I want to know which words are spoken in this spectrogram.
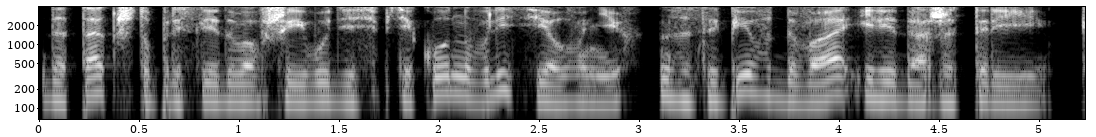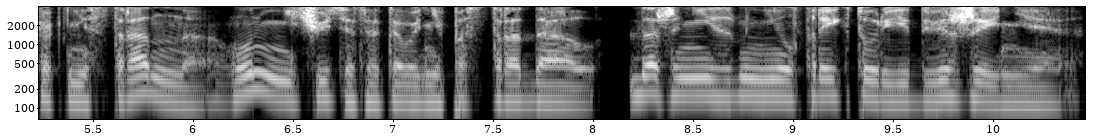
да так, что преследовавший его десептикон влетел в них, зацепив два или даже три. Как ни странно, он ничуть от этого не пострадал, даже не изменил траектории движения.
